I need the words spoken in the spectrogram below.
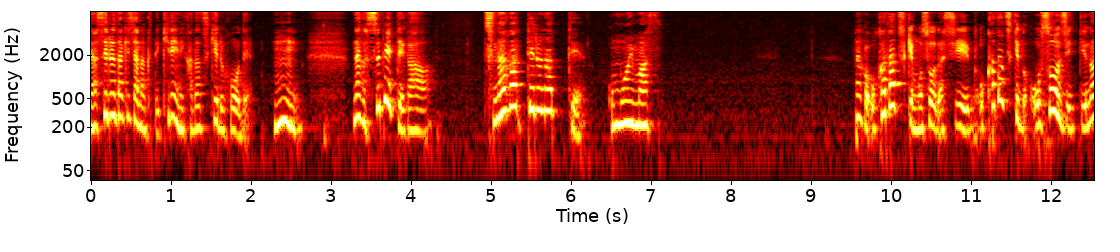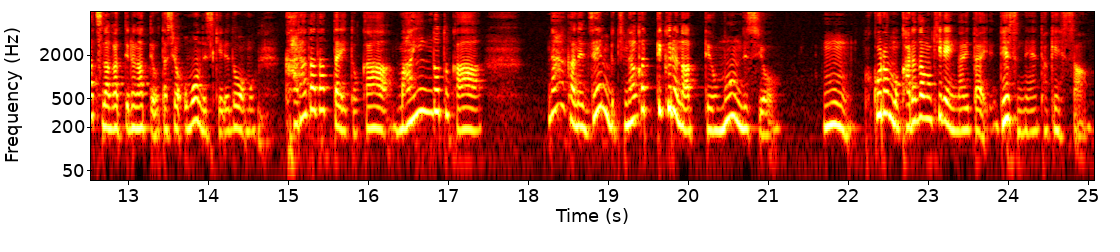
痩せるだけじゃなくて綺麗に片付ける方で。うん。なんか全てが繋がってるなって思います。なんかお片付けもそうだし、お片付けとお掃除っていうのは繋がってるなって私は思うんですけれど、もう体だったりとか、マインドとか、なんかね、全部繋がってくるなって思うんですよ。うん。心も体も綺麗になりたいですね、たけしさん。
